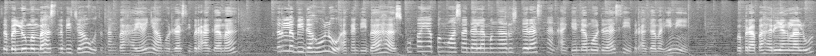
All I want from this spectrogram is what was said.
Sebelum membahas lebih jauh tentang bahayanya moderasi beragama, terlebih dahulu akan dibahas upaya penguasa dalam mengarus deraskan agenda moderasi beragama ini. Beberapa hari yang lalu,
